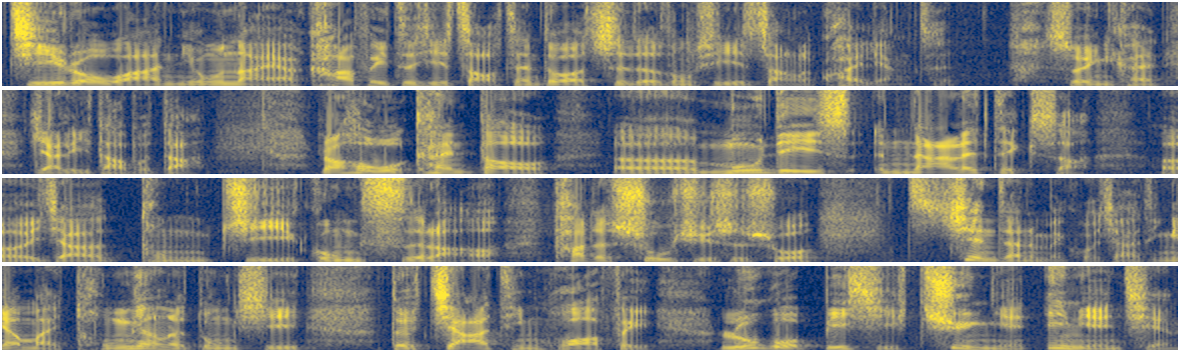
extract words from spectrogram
鸡肉啊、牛奶啊、咖啡这些早餐都要吃的东西也涨了快两成，所以你看压力大不大？然后我看到呃，Moody's Analytics 啊，呃，一家统计公司了啊，它的数据是说，现在的美国家庭要买同样的东西的家庭花费，如果比起去年一年前，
